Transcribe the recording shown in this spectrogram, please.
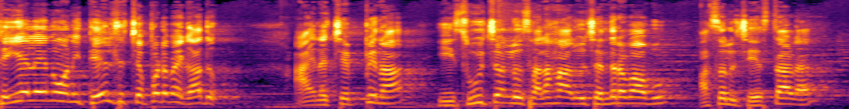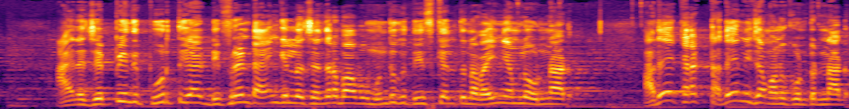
చేయలేను అని తేల్చి చెప్పడమే కాదు. ఆయన చెప్పిన ఈ సూచనలు సలహాలు చంద్రబాబు అసలు చేస్తాడా? ఆయన చెప్పింది పూర్తిగా డిఫరెంట్ యాంగిల్లో చంద్రబాబు ముందుకు తీసుకెళ్తున్న వైన్యంలో ఉన్నాడు. అదే కరెక్ట్ అదే నిజం అనుకుంటున్నాడు.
